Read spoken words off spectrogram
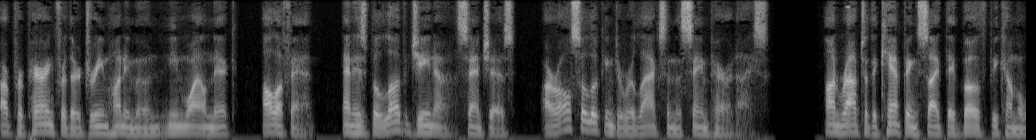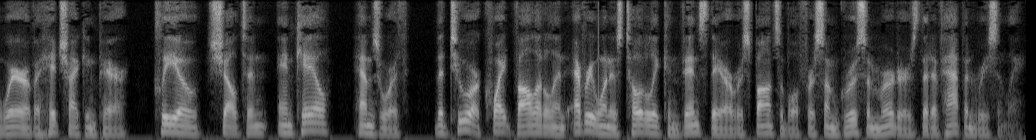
are preparing for their dream honeymoon. Meanwhile, Nick, Olyphant, and his beloved Gina, Sanchez, are also looking to relax in the same paradise. En route to the camping site, they both become aware of a hitchhiking pair, Cleo, Shelton, and Kale, Hemsworth, the two are quite volatile and everyone is totally convinced they are responsible for some gruesome murders that have happened recently.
